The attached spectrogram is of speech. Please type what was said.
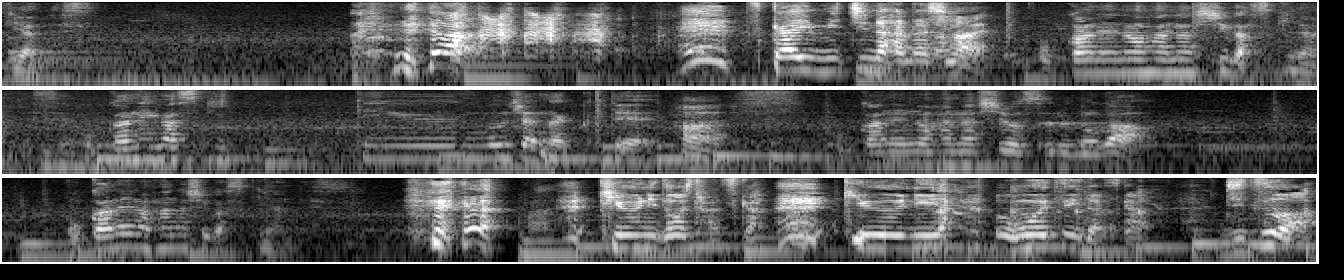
きなんです。使い道の話、はい、お金の話が好きなんですよ。お金が好きっていうのじゃなくてはお金の話をするのがお金の話が好きなんです。い急にどうしたんですか？急に思いついたんですか？実は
